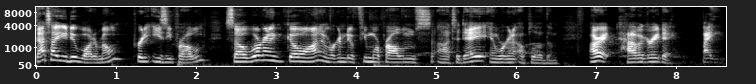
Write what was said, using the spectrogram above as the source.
that's how you do watermelon. Pretty easy problem. So we're to go on and we're to do a few more problems uh, today and we're to upload them. All right. Have a great day. Bye.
